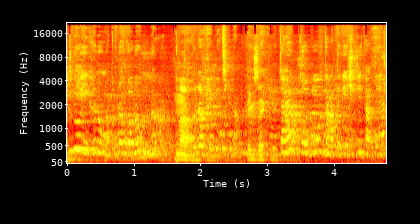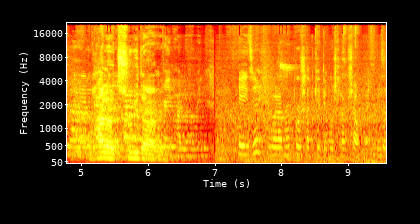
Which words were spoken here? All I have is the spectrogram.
কিন্তু এখানে অতটা গরম না না। ওটা ভেবেছিলাম। এক্স্যাক্টলি যাই হোক তবুও তাড়াতাড়ি এসেছি তাড়াতাড়ি চলে যাব। ভালো হচ্ছে, সুবিধা হবে। ভালো হবে। এই যে এবার আমরা প্রসাদ খেতে বসলাম সবাই মিলে।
